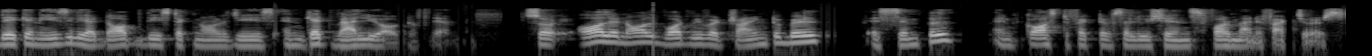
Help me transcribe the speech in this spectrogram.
they can easily adopt these technologies and get value out of them. So all in all, what we were trying to build is simple, and cost effective solutions for manufacturers.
